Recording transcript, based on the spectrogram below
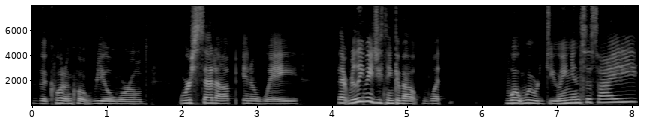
the quote unquote real world were set up in a way that really made you think about what what we were doing in society.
